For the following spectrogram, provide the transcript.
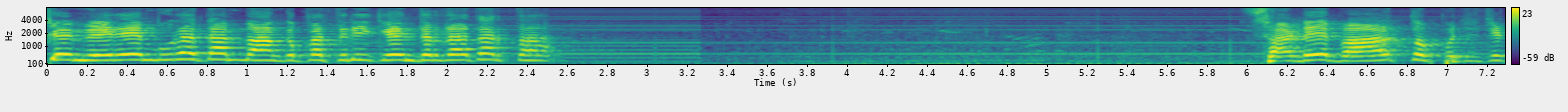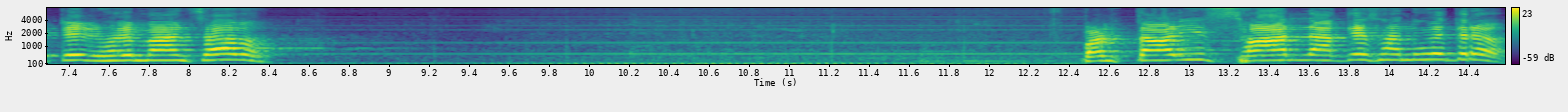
ਕਿ ਮੇਰੇ ਮੂਹਰੇ ਤਾਂ ਮੰਗ ਪੱਤਰੀ ਕੇਂਦਰ ਦਾ ਧਰਤਾ। ਸਾਡੇ ਬਾਲ ਧੁੱਪ 'ਚ ਚਿੱਟੇ ਹੋਏ ਮਾਨ ਸਾਹਿਬ। 45 ਸਾਲ ਲੱਗੇ ਸਾਨੂੰ ਇੱਧਰ।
